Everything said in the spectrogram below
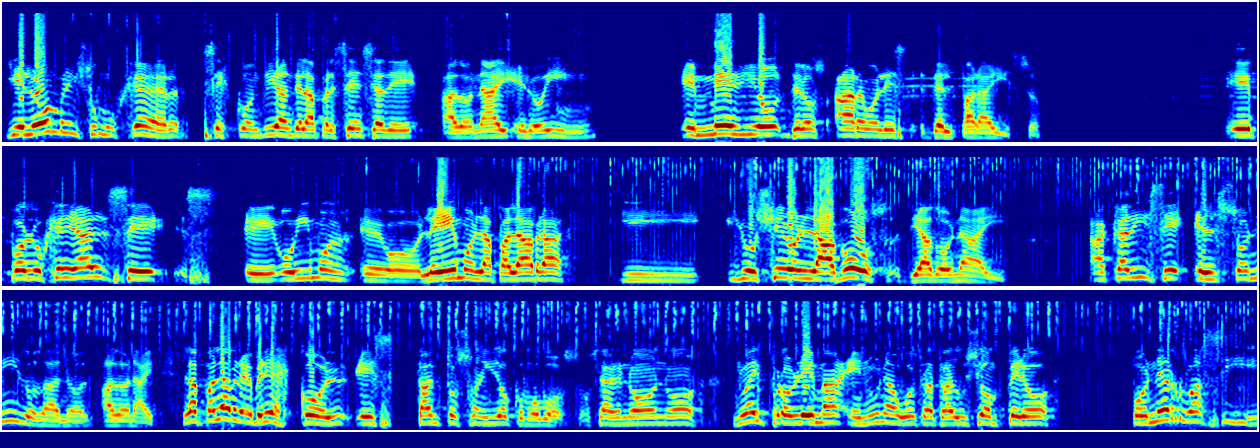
Y el hombre y su mujer se escondían de la presencia de Adonai Elohim en medio de los árboles del paraíso. Eh, por lo general se, eh, oímos eh, o leemos la palabra y, oyeron la voz de Adonai. Acá dice el sonido de Adonai. La palabra hebrea es kol, es tanto sonido como voz. O sea, no, no, no hay problema en una u otra traducción, pero ponerlo así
